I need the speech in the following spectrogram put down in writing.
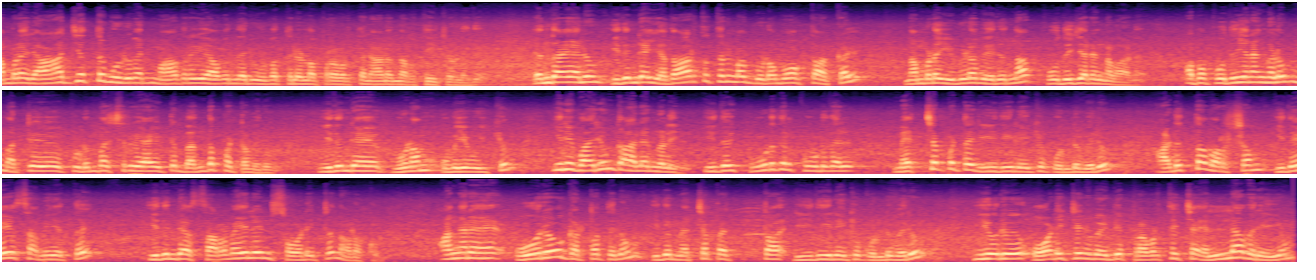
നമ്മുടെ രാജ്യത്ത് മുഴുവൻ മാതൃകയാവുന്ന രൂപത്തിലുള്ള പ്രവർത്തനമാണ് നടത്തിയിട്ടുള്ളത്. എന്തായാലും ഇതിന്റെ യഥാർത്ഥത്തിലുള്ള ഗുണഭോക്താക്കൾ നമ്മുടെ ഇവിടെ വരുന്ന പൊതുജനങ്ങളാണ്. അപ്പോൾ പൊതുജനങ്ങളും മറ്റ് കുടുംബശ്രീയായിട്ട് ബന്ധപ്പെട്ടവരും ഇതിന്റെ ഗുണം ഉപയോഗിക്കും. ഇനി വരും കാലങ്ങളിൽ ഇത് കൂടുതൽ കൂടുതൽ മെച്ചപ്പെട്ട രീതിയിലേക്ക് കൊണ്ടുവരും. അടുത്ത വർഷം ഇതേ സമയത്ത് ഇതിന്റെ സർവൈലൻസ് ഓഡിറ്റ് നടക്കും. അങ്ങനെ ഓരോ ഘട്ടത്തിലും ഇത് മെച്ചപ്പെട്ട രീതിയിലേക്ക് കൊണ്ടുവരും. ഈ ഒരു ഓഡിറ്റിന് വേണ്ടി പ്രവർത്തിച്ച എല്ലാവരെയും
